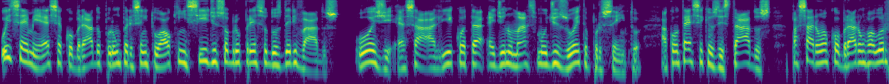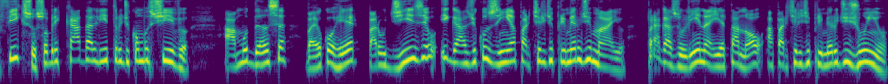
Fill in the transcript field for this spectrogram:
O ICMS é cobrado por um percentual que incide sobre o preço dos derivados. Hoje, essa alíquota é de no máximo 18%. Acontece que os estados passarão a cobrar um valor fixo sobre cada litro de combustível. A mudança vai ocorrer para o diesel e gás de cozinha a partir de 1 de maio, para gasolina e etanol a partir de 1 de junho.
